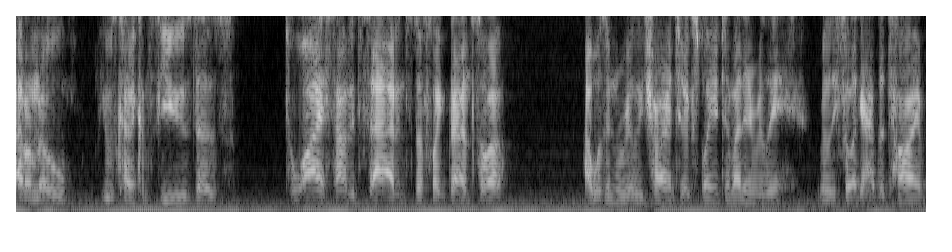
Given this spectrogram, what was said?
I don't know. He was kind of confused as to why I sounded sad and stuff like that. And so I, I wasn't really trying to explain it to him. I didn't really really feel like I had the time,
